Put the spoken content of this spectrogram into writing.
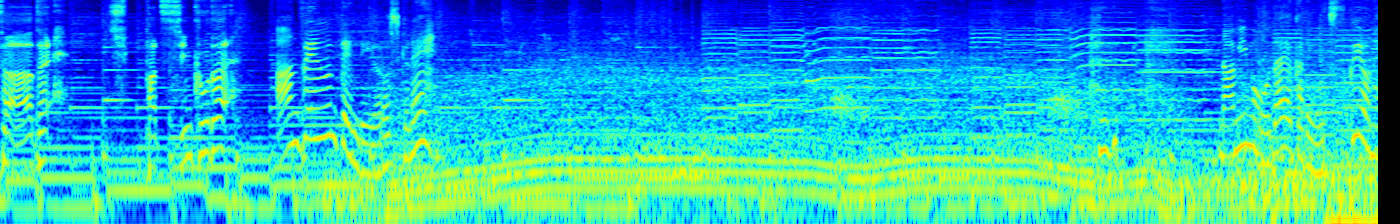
さて出発進行だ。安全運転でよろしくね。波も穏やかで落ち着くよね。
